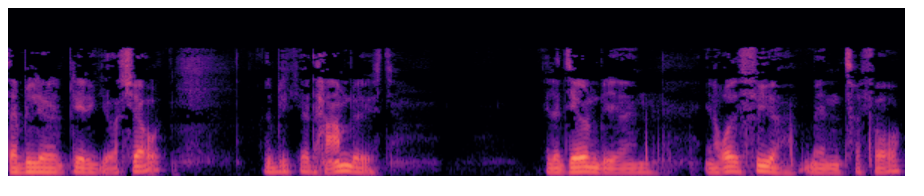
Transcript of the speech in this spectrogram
der bliver, bliver det gjort sjovt, og det bliver gjort harmløst. Eller djævlen bliver en, en rød fyr med en trefor,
